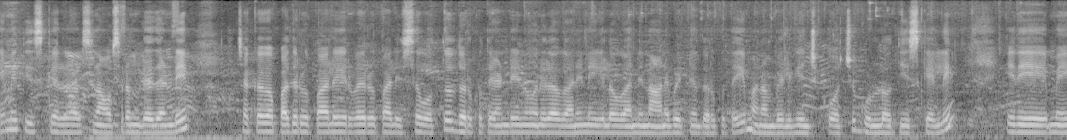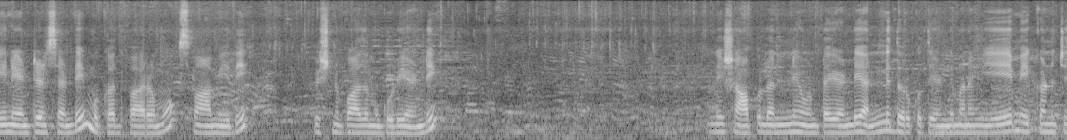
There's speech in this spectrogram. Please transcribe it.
ఏమీ తీసుకెళ్ళాల్సిన అవసరం లేదండి. చక్కగా పది రూపాయలు ఇరవై రూపాయలు ఇస్తే ఒత్తులు దొరుకుతాయండి. నూనెలో కానీ నెయ్యిలో కానీ నానబెట్టిన దొరుకుతాయి. మనం వెలిగించుకోవచ్చు గుళ్ళో తీసుకెళ్ళి. ఇది మెయిన్ ఎంట్రన్స్ అండి ముఖద్వారము. స్వామిది విష్ణుపాదం గుడి అండి. అన్ని షాపులన్నీ ఉంటాయండి అన్నీ దొరుకుతాయండి. మనం ఏమి ఇక్కడ నుంచి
